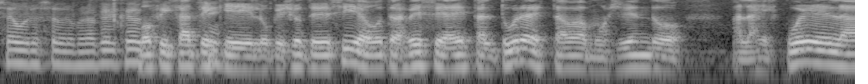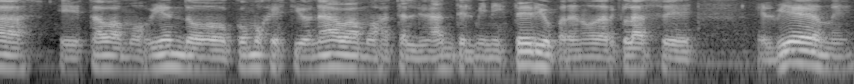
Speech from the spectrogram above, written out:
Seguro, seguro, pero que, Vos fijate que lo que yo te decía, otras veces a esta altura estábamos yendo a las escuelas, estábamos viendo cómo gestionábamos hasta ante el ministerio para no dar clase el viernes,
